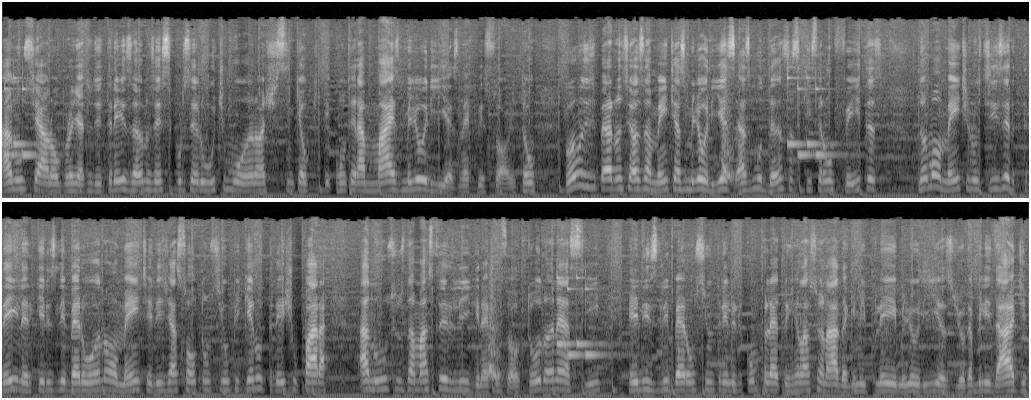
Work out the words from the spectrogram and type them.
anunciaram um projeto de 3 anos, esse por ser o último ano, acho sim que é o que conterá mais melhorias, né, pessoal? Então, vamos esperar ansiosamente as melhorias, as mudanças que serão feitas. Normalmente no teaser trailer que eles liberam anualmente, eles já soltam sim um pequeno trecho para anúncios da Master League, né, pessoal? Todo ano é assim, eles liberam sim um trailer completo relacionado a gameplay, melhorias, jogabilidade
